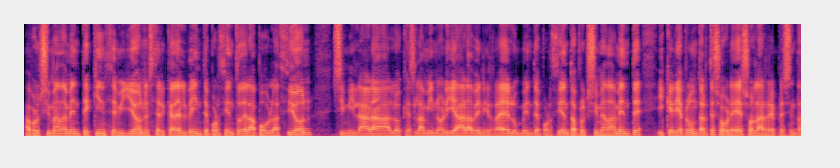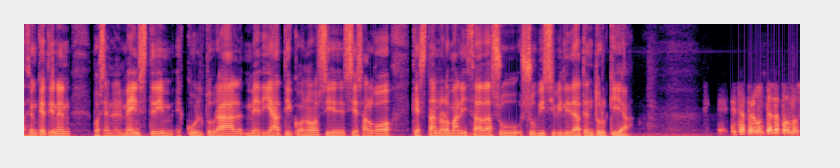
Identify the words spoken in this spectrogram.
aproximadamente 15 millones, cerca del 20% de la población, similar a lo que es la minoría árabe en Israel, un 20% aproximadamente. Y quería preguntarte sobre eso, la representación que tienen pues en el mainstream cultural, mediático, ¿no? Si, si es algo que está normalizada su, su visibilidad en Turquía. Esta pregunta la podemos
